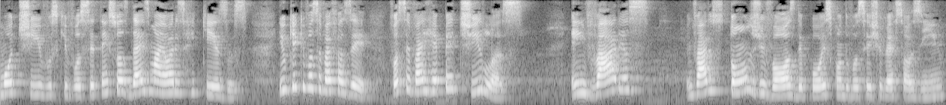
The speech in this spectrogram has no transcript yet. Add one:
motivos que você tem suas 10 maiores riquezas. E o que, que você vai fazer? Você vai repeti-las em várias em vários tons de voz depois quando você estiver sozinho.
